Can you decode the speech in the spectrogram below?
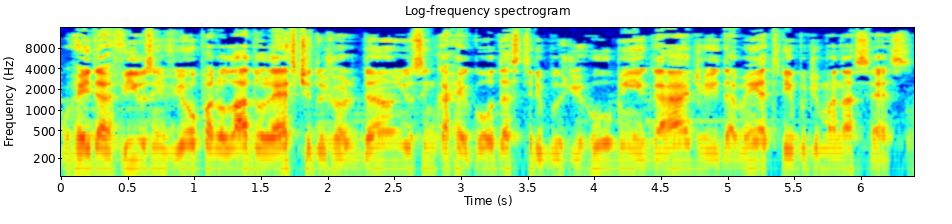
O rei Davi os enviou para o lado leste do Jordão e os encarregou das tribos de Ruben e Gade e da meia tribo de Manassés.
